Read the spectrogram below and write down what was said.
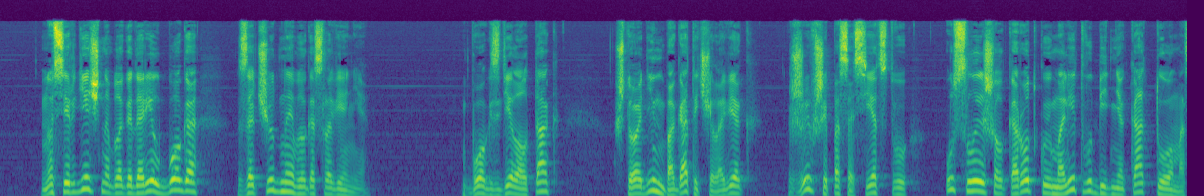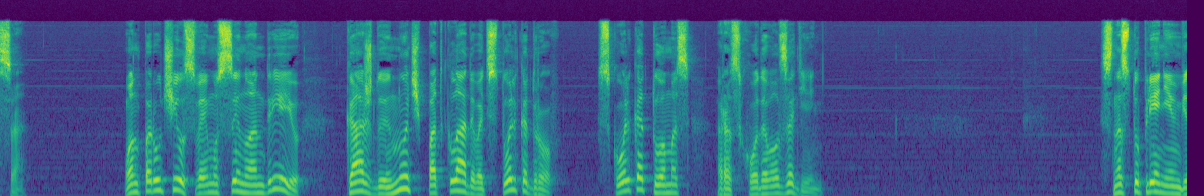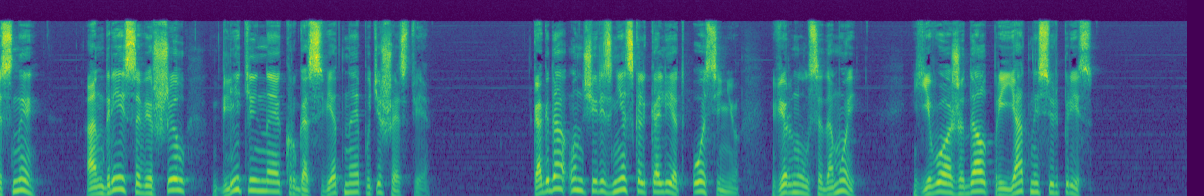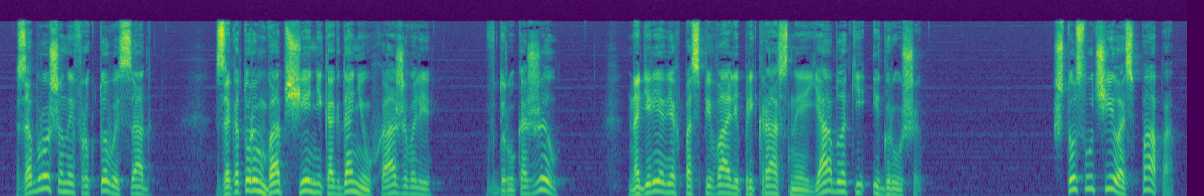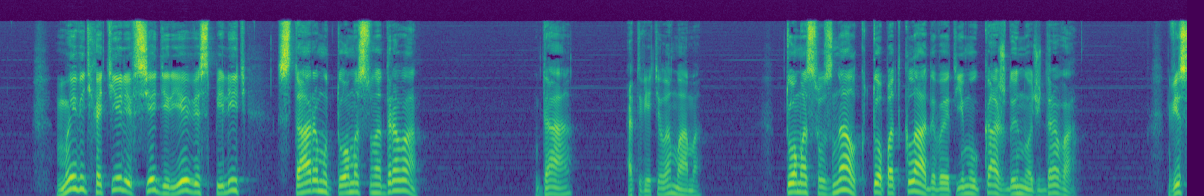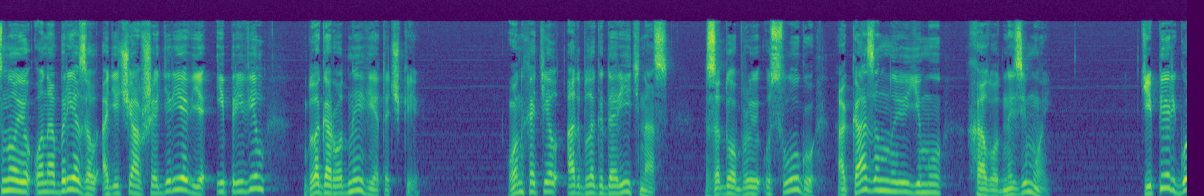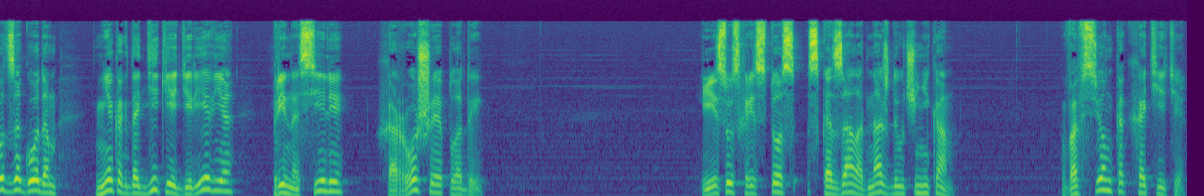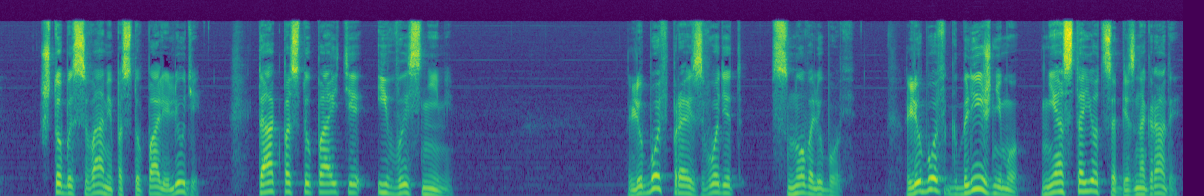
но сердечно благодарил Бога за чудное благословение – Бог сделал так, что один богатый человек, живший по соседству, услышал короткую молитву бедняка Томаса. Он поручил своему сыну Андрею каждую ночь подкладывать столько дров, сколько Томас расходовал за день. С наступлением весны Андрей совершил длительное кругосветное путешествие. Когда он через несколько лет осенью вернулся домой, его ожидал приятный сюрприз. Заброшенный фруктовый сад, за которым вообще никогда не ухаживали, вдруг ожил. На деревьях поспевали прекрасные яблоки и груши. «Что случилось, папа? Мы ведь хотели все деревья спилить старому Томасу на дрова». «Да», — ответила мама. Томас узнал, кто подкладывает ему каждую ночь дрова. Весною он обрезал одичавшие деревья и привил благородные веточки. Он хотел отблагодарить нас за добрую услугу, оказанную ему холодной зимой. Теперь год за годом некогда дикие деревья приносили хорошие плоды. Иисус Христос сказал однажды ученикам, «Во всем, как хотите, чтобы с вами поступали люди, так поступайте и вы с ними». Любовь производит снова любовь. Любовь к ближнему не остается без награды.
